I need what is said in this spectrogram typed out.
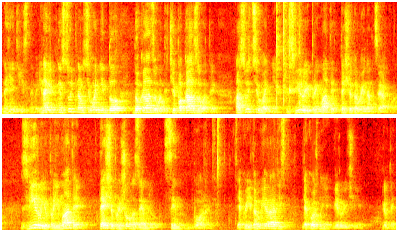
не є дійсними. І навіть не в суть нам сьогодні до, доказувати чи показувати, а суть сьогодні з вірою приймати те, що дарує нам церква, з вірою приймати те, що прийшов на землю Син Божий, який дарує радість для кожної віруючої людини.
